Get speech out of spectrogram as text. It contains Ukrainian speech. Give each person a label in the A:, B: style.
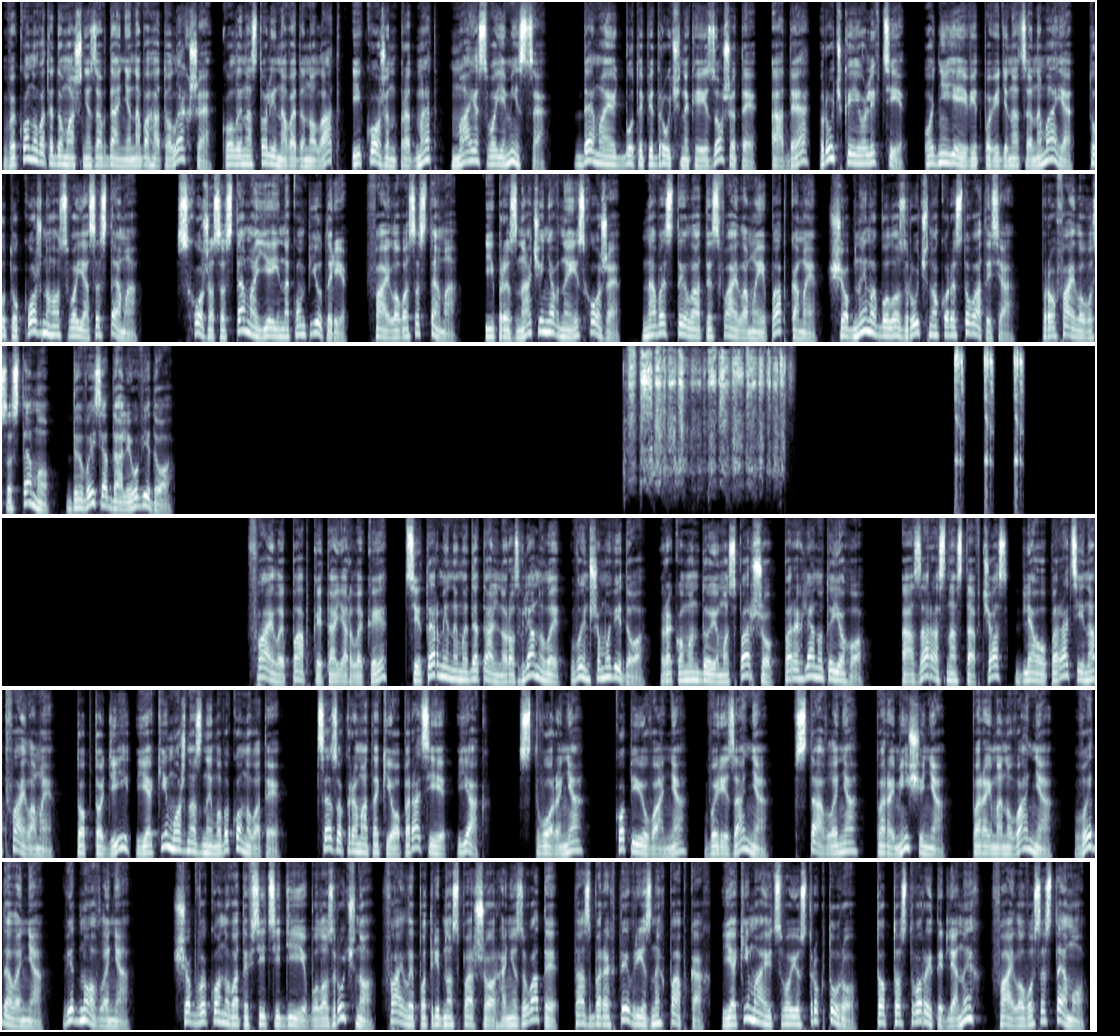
A: Виконувати домашнє завдання набагато легше, коли на столі наведено лад і кожен предмет має своє місце, де мають бути підручники і зошити, а де ручки і олівці. Однієї відповіді на це немає, тут у кожного своя система. Схожа система є і на комп'ютері, файлова система, і призначення в неї схоже навести лад із файлами і папками, щоб ними було зручно користуватися. Про файлову систему дивися далі у відео. Файли, папки та ярлики ці терміни ми детально розглянули в іншому відео. Рекомендуємо спершу переглянути його. А зараз настав час для операцій над файлами, тобто дій, які можна з ними виконувати. Це, зокрема, такі операції, як створення, копіювання, вирізання, вставлення, переміщення, перейменування, видалення, відновлення. Щоб виконувати всі ці дії було зручно, файли потрібно спершу організувати та зберегти в різних папках, які мають свою структуру, тобто створити для них файлову систему.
